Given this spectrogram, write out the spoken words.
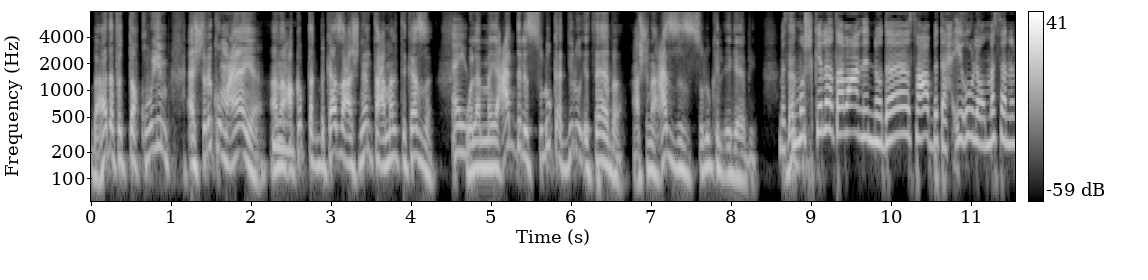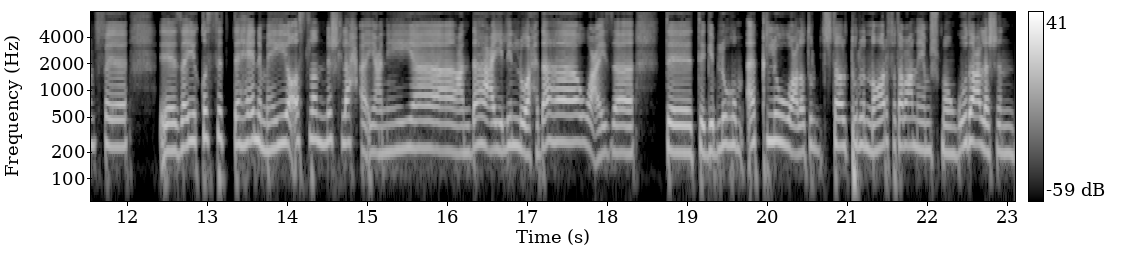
بهدف التقويم. أشركه معايا أنا مم. عاقبتك بكذا عشان أنت عملت كذا. أيوه. ولما يعدل السلوك أديله إثابة عشان أعزز السلوك الإيجابي. بس المشكلة طبعا إنه ده صعب تحقيقه. لو مثلا في آه، زي قصة تهانم هي أصلا مش لاحقة. يعني هي عندها عيلين لوحدها وعايزة تجيب لهم أكل وعلى طول بتشتغل طول النهار فطبعا هي مش موجودة علشان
